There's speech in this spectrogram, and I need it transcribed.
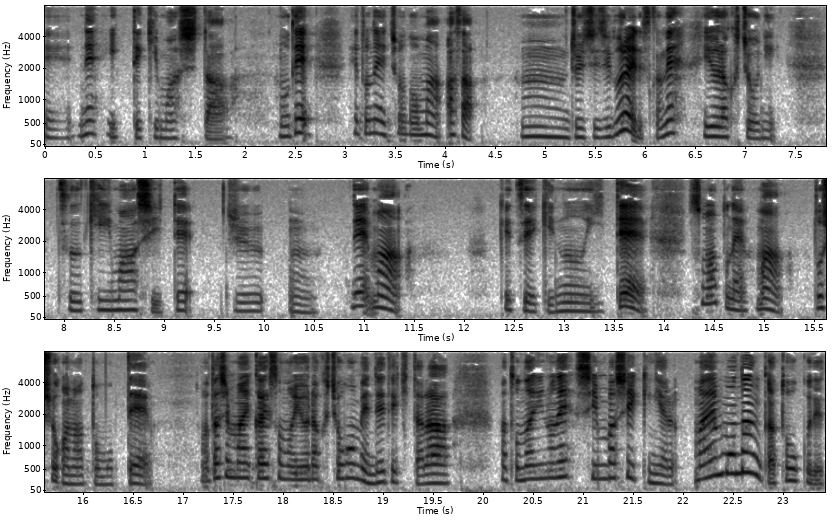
えーね、行ってきました。ので、えっとね、ちょうどまあ朝、うん、11時ぐらいですかね、有楽町に着きまして、10うん。で、まあ、血液抜いて、その後ね、まあ、どうしようかなと思って、私毎回その有楽町方面出てきたら、まあ、隣のね、新橋駅にある、前もなんかトークで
